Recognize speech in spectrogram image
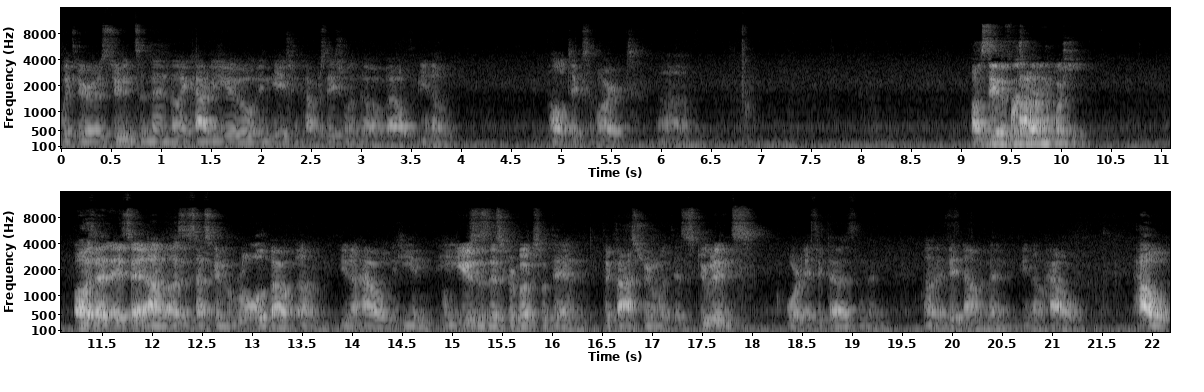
with your students, and then like how do you engage in conversation with them about you know politics of art? Um, I'll say the first part of the question. oh, is that is it? Um, I was just asking Ruehl about um, you know how he he uses Iskra books within the classroom with his students, or if it does, and then um, in Vietnam, and then you know how how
